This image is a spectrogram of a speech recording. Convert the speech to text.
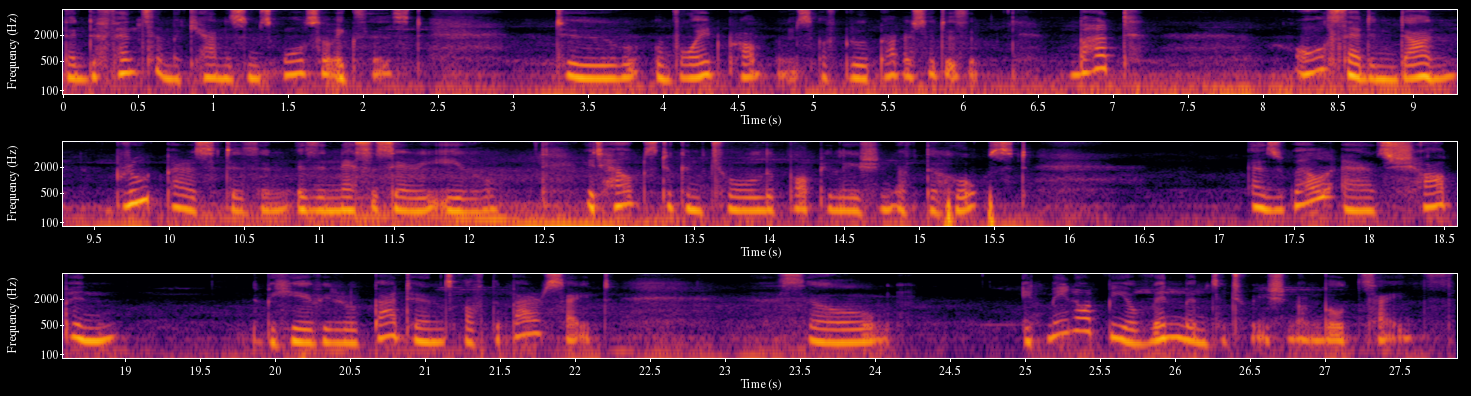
that defensive mechanisms also exist to avoid problems of brood parasitism. But all said and done, brood parasitism is a necessary evil it helps to control the population of the host as well as sharpen the behavioral patterns of the parasite. So it may not be a win win situation on both sides,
